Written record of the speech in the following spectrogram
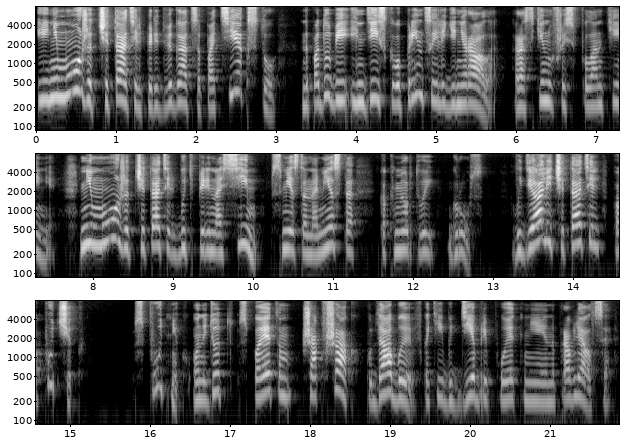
И не может читатель передвигаться по тексту наподобие индийского принца или генерала, раскинувшись в паланкине. Не может читатель быть переносим с места на место, как мертвый груз. В идеале читатель – попутчик, спутник. Он идет с поэтом шаг в шаг, куда бы, в какие бы дебри поэт не направлялся –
